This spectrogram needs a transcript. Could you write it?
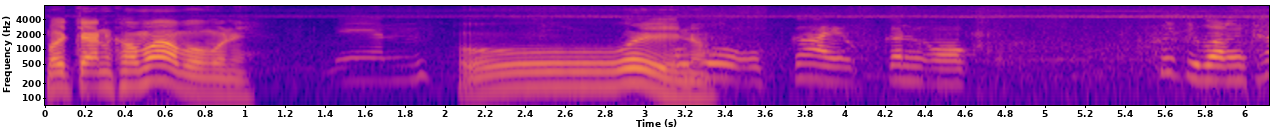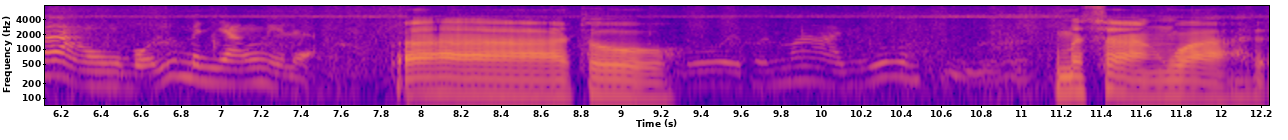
บ่จันเข้ามาบ่มื้อนี้แม่นโอ้ยเนาะโอ้โหกายกันออก คือสิวางทางนี่บ่หรือมันหยังนี่แหละปาโทโอ้ยเพิ่นมาอยู่บางทีมาสร้างว่าแท้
